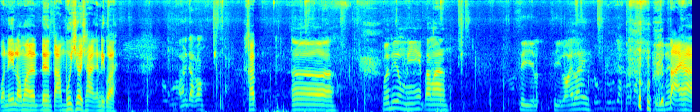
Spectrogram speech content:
วันนี้เรามาเดินตามผู้เชี่ยวชาญกันดีกว่าเอามาจากกล้องครับ เอ่อพื้นที่ตรงนี้ประมาณ4 400ไร่ตายหา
